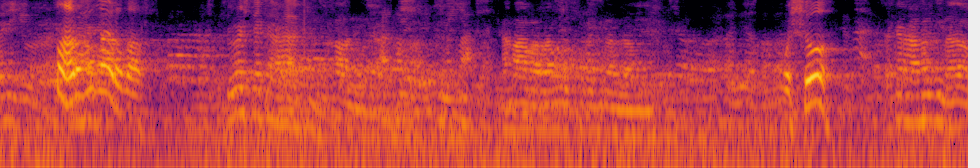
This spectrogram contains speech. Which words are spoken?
يجي ظرف وغير ظرف. شو وش ذكر هذا؟ أمام الرميش لو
